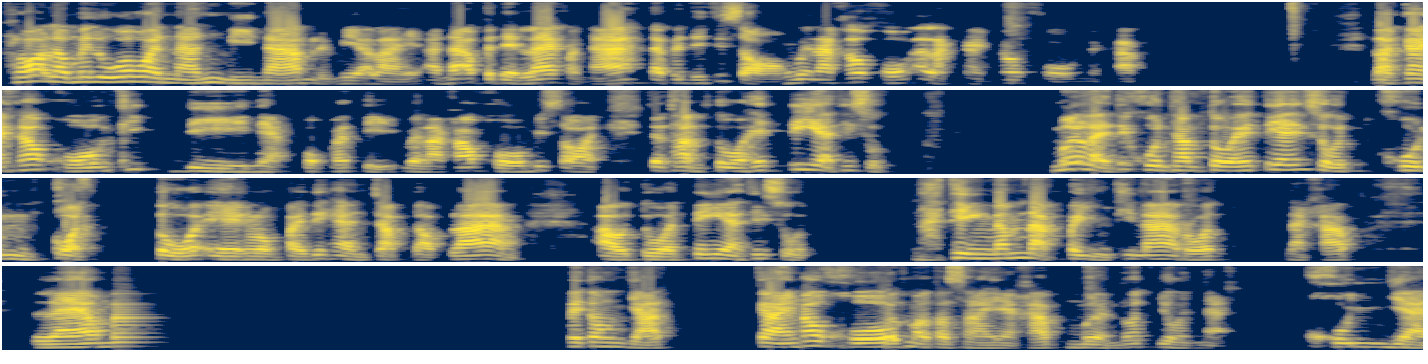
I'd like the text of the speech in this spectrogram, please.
เพราะเราไม่รู้ว่าวันนั้นมีน้ำหรือมีอะไร อันนั้นเอาประเด็นแรกก่อนนะ แต่ประเด็นที่สองเวลาเข้าโค้งหลักการเข้าโค้งนะครับ หลักการเข้าโค้งที่ดีเนี่ย ปกติเวลาเข้าโค้งพี่ซอยจะทำตัวให้เตี้ยที่สุด เมื่อไหร่ที่คุณทำตัวให้เตี้ยที่สุด คุณกด ตัวเองลงไปที่แฮนด์จับดอบล่าง เอาตัวเตี้ยที่สุด ทิ้งน้ำหนักไปอยู่ที่หน้ารถนะครับ แล้วไม่ต้องยัดการเข้าโค้งมอเตอร์ไซค์อะครับ เหมือนรถยนต์น่ะ คุณอย่า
